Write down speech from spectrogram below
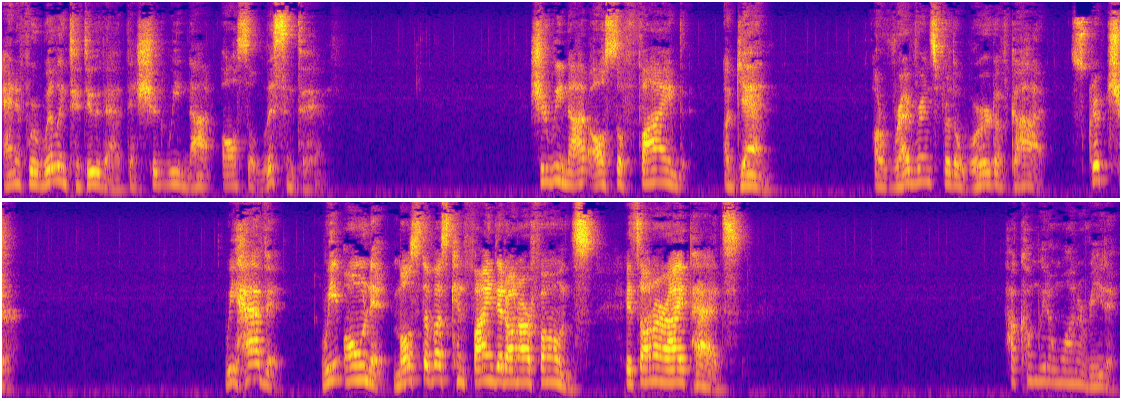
And if we're willing to do that, then should we not also listen to Him? Should we not also find, again, a reverence for the Word of God, Scripture? We have it. We own it. Most of us can find it on our phones. It's on our iPads. How come we don't want to read it?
